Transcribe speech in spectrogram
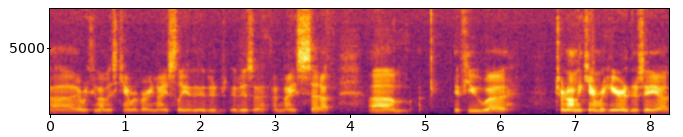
uh, everything on this camera very nicely. It, it, it is a, a nice setup. Um, if you uh, turn on the camera here, there's a uh,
